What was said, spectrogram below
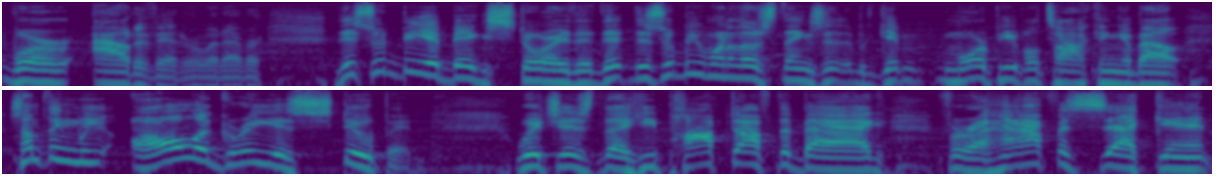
were out of it or whatever. This would be a big story. That- this would be one of those things that would get more people talking about something we all agree is stupid which is the he popped off the bag for a half a second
